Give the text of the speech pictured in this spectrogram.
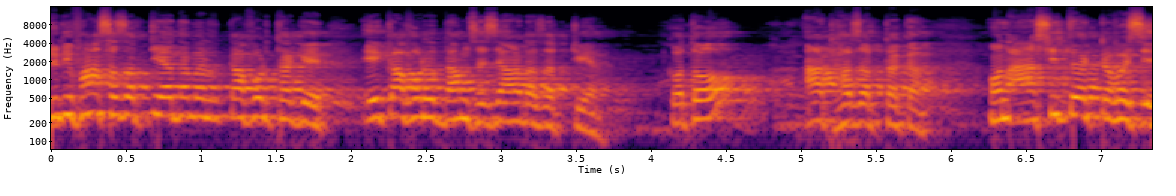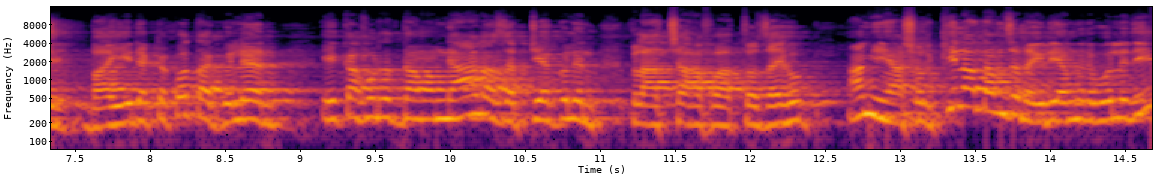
যদি পাঁচ হাজার টিয়া দামের কাপড় থাকে, এই কাপড়ের দাম চাইছে আট হাজার টিয়া। কত? আট হাজার টাকা। অন আশি তো একটা হয়েছে ভাই, এটা একটা কথা কইলেন, এই কাপড়ের দাম আপনি আট হাজার টিয়া কইলেন। বলে আচ্ছা আফা, তো যাই হোক, আমি আসল কিনা দাম যেটা এটি আপনারা বলে দিই,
